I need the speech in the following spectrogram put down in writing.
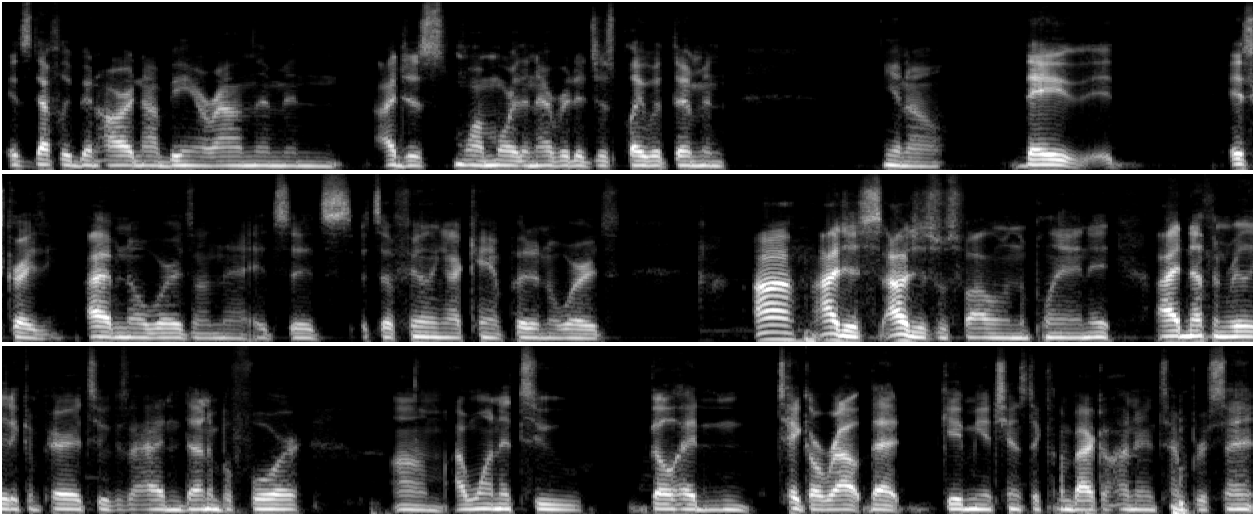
it's definitely been hard not being around them. And I just want more than ever to just play with them. And you know, they it, it's crazy. I have no words on that. It's it's it's a feeling I can't put into words. Uh, I just I just was following the plan. It I had nothing really to compare it to because I hadn't done it before. Um, I wanted to go ahead and take a route that gave me a chance to come back 110%.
